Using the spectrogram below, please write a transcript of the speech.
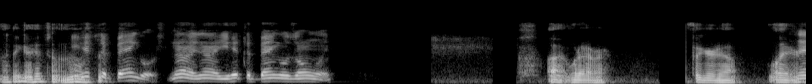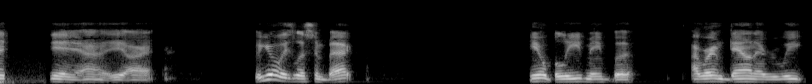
I think I hit something You else. You hit the Bengals. No, no, you hit the Bengals only. All right, whatever. Figure it out later. Then- Yeah, uh, yeah, all right. But you can always listen back. You don't believe me, but I write them down every week.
